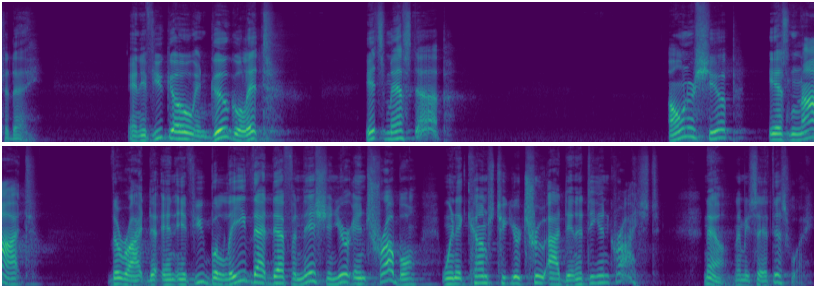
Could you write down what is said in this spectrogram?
today. And if you go and Google it, it's messed up. Ownership is not the right, de- and if you believe that definition, you're in trouble when it comes to your true identity in Christ. Now, let me say it this way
